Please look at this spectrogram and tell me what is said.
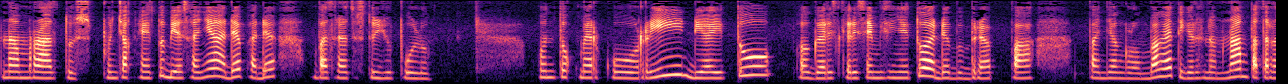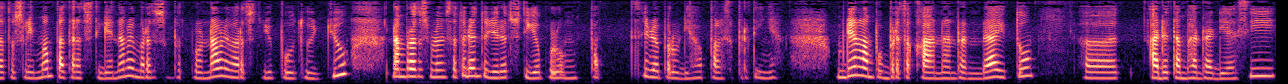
600 puncaknya itu biasanya ada pada 470 untuk merkuri dia itu eh, garis-garis emisinya itu ada beberapa panjang gelombang ya 366, 405, 436, 546, 577, 691 dan 734 sudah perlu dihafal sepertinya. Kemudian lampu bertekanan rendah itu e, ada tambahan radiasi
